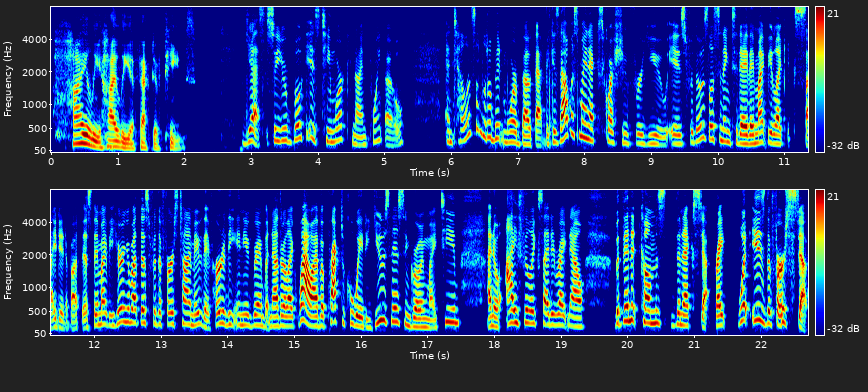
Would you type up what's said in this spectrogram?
highly highly effective teams. Yes so your book is teamwork 9.0 and tell us a little bit more about that because that was my next question for you is for those listening today they might be like excited about this. They might be hearing about this for the first time maybe they've heard of the enneagram but now they're like wow i have a practical way to use this in growing my team. I know i feel excited right now. But then it comes the next step right? What is the first step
